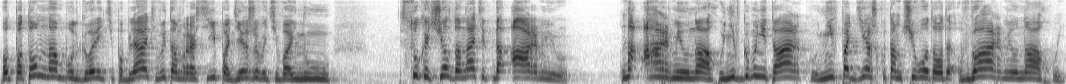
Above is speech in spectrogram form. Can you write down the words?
Вот потом нам будут говорить, типа, блядь, вы там в России поддерживаете войну. Сука, чел донатит на армию. На армию нахуй, не в гуманитарку, не в поддержку там чего-то, вот, в армию нахуй.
